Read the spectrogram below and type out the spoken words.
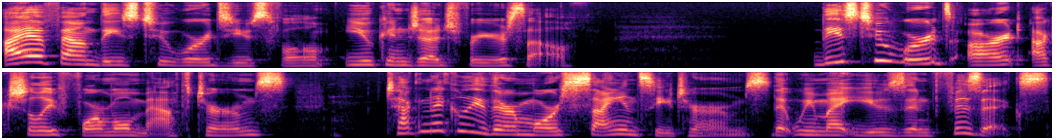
I have found these two words useful. You can judge for yourself. These two words aren't actually formal math terms. Technically, they're more sciencey terms that we might use in physics.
